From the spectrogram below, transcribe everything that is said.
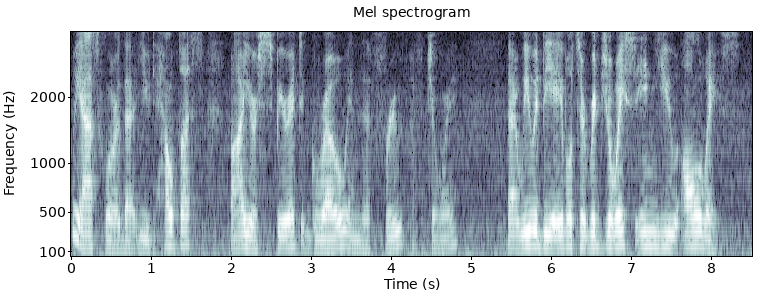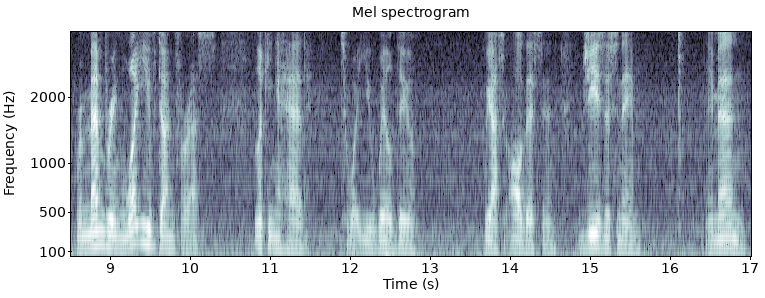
We ask, Lord, that you'd help us by your Spirit grow in the fruit of joy, that we would be able to rejoice in you always, remembering what you've done for us, looking ahead to what you will do. We ask all this in Jesus' name. Amen.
